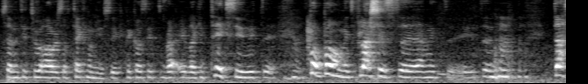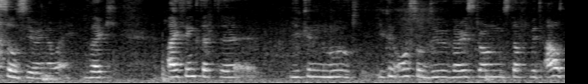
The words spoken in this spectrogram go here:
72 hours of techno music because it like it takes you, it uh, boom, boom, it flashes uh, and it it uh, dazzles you in a way. Like I think that uh, you can move, you can also do very strong stuff without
